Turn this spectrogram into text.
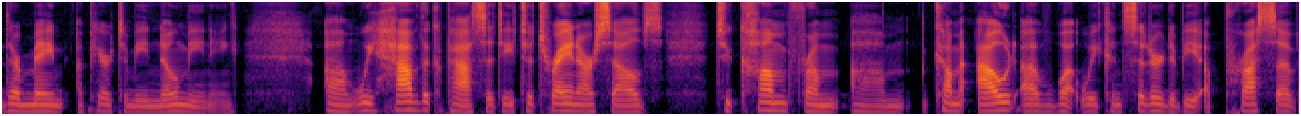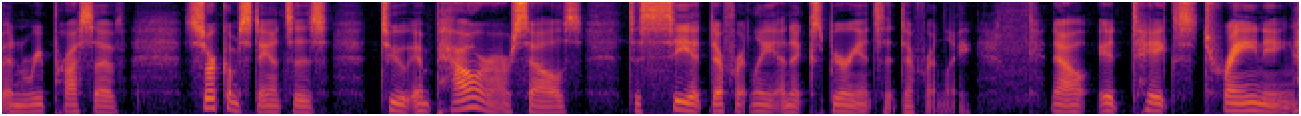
there may appear to be no meaning. Um, we have the capacity to train ourselves to come from um, come out of what we consider to be oppressive and repressive circumstances to empower ourselves to see it differently and experience it differently now, it takes training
